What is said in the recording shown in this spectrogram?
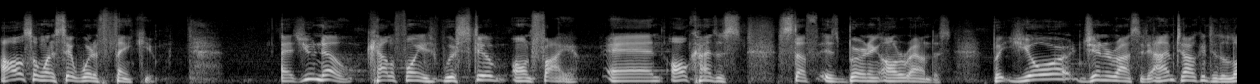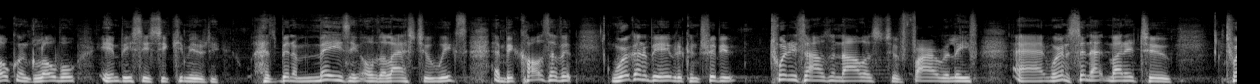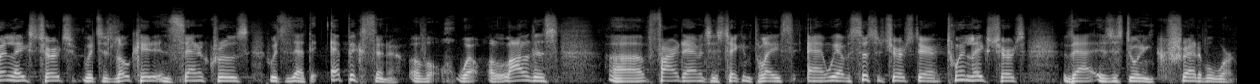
I also want to say a word of thank you. As you know, California, we're still on fire and all kinds of stuff is burning all around us. But your generosity, I'm talking to the local and global NBCC community, has been amazing over the last two weeks. And because of it, we're going to be able to contribute $20,000 to fire relief. And we're going to send that money to Twin Lakes Church, which is located in Santa Cruz, which is at the epicenter of, well, a lot of this uh, fire damage is taking place. And we have a sister church there, Twin Lakes Church, that is just doing incredible work.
